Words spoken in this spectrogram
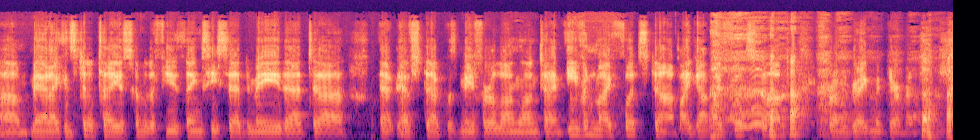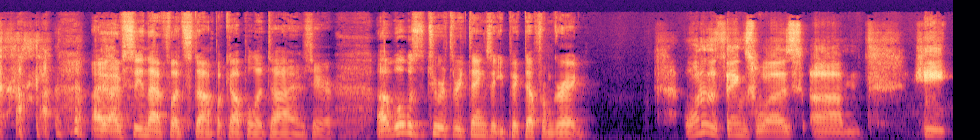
um, man, I can still tell you some of the few things he said to me that uh, that have stuck with me for a long, long time. Even my foot stomp. I got my foot stomp from Greg McDermott. I, have seen that foot stomp a couple of times here. Uh, what was the two or three things that you picked up from Greg? One of the things was um, he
